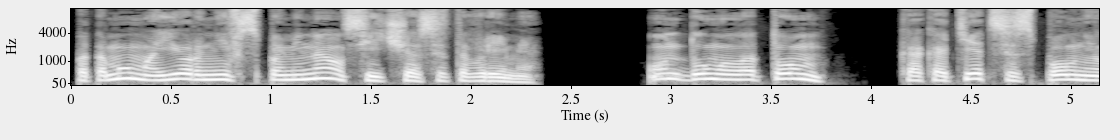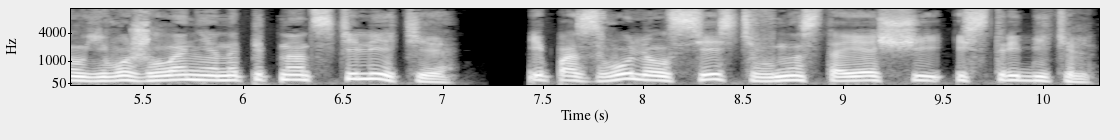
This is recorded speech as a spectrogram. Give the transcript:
Потому майор не вспоминал сейчас это время. Он думал о том, как отец исполнил его желание на пятнадцатилетие и позволил сесть в настоящий истребитель.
